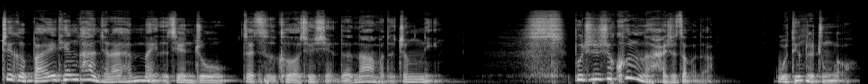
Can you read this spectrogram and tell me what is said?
这个白天看起来很美的建筑，在此刻却显得那么的狰狞。不知是困了还是怎么的，我盯着钟楼，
